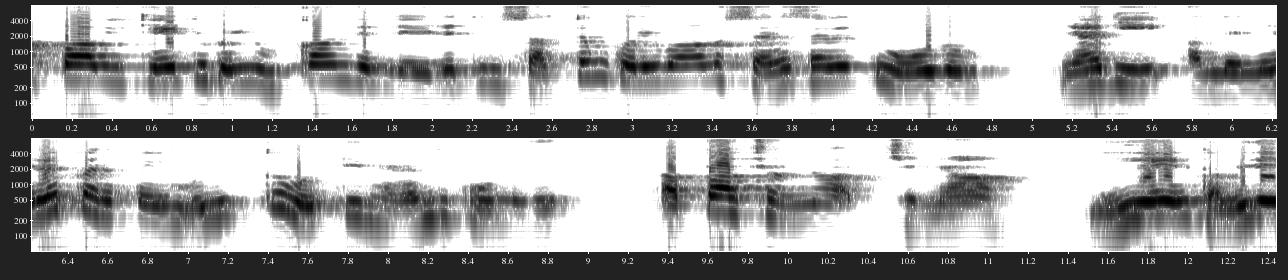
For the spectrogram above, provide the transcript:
அப்பாவை கேட்டபடி உட்கார்ந்திருந்த இடத்தில் சத்தம் குறைவாக சரசரத்து ஓடும் நதி அந்த நிலப்பரப்பை முழுக்க ஒட்டி நடந்து போனது. அப்பா சொன்னார் சென்னா நீ ஏன் கவிதை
